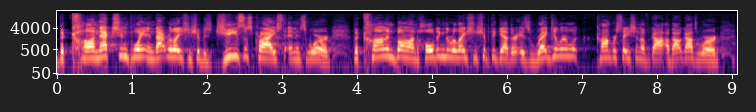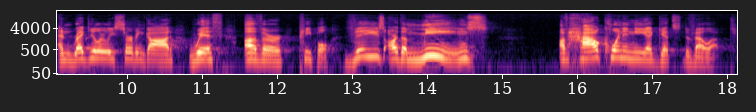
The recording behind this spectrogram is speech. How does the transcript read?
the connection point in that relationship is Jesus Christ and His Word. The common bond holding the relationship together is regular conversation of God, about God's Word and regularly serving God with other people. These are the means of how koinonia gets developed.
